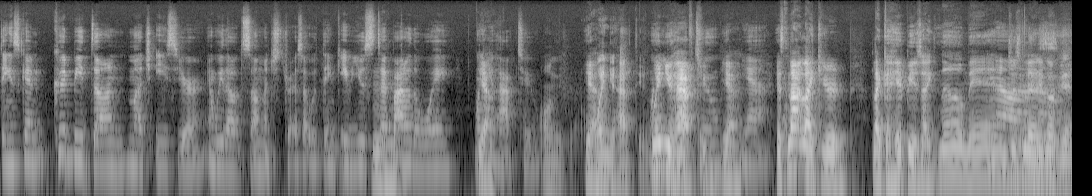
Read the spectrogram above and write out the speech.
things can could be done much easier and without so much stress. I would think if you step Mhm. out of the way when Yeah. you have to. on Yeah. when you have to. When you have to, yeah. Yeah. it's not like you're like a hippie is like, no man, No, just let it go. Yeah.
